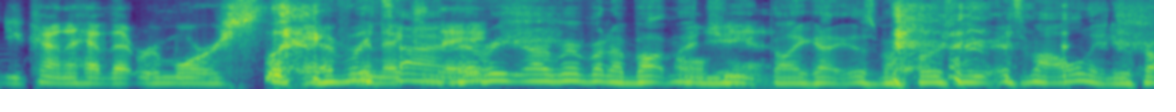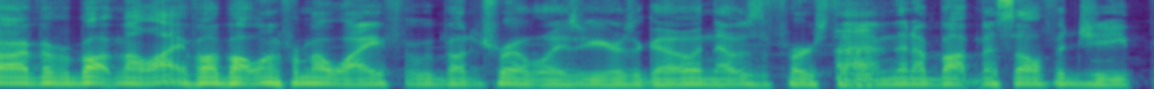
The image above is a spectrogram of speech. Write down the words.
you kind of have that remorse like, every time. day. Every I remember when I bought my Oh, Jeep. man. Like I, it was my first new. It's my only new car I've ever bought in my life. I bought one for my wife. We bought a Trailblazer years ago, and that was the 1st Uh-huh. time. Then I bought myself a Jeep,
